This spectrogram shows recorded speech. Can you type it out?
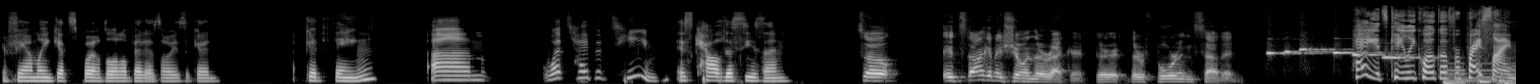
your family get spoiled a little bit is always a good a good thing. Um, what type of team is Cal this season? So it's not going to show in their record. They're they're four and seven. Hey, it's Kaley Cuoco for Priceline.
